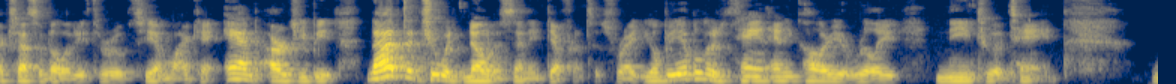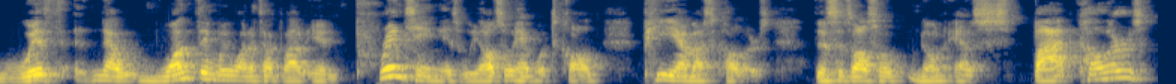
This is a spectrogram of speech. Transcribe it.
accessibility through CMYK and RGB. Not that you would notice any differences, right? You'll be able to attain any color you really need to attain. With now, one thing we want to talk about in printing is we also have what's called PMS colors. This is also known as spot colors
